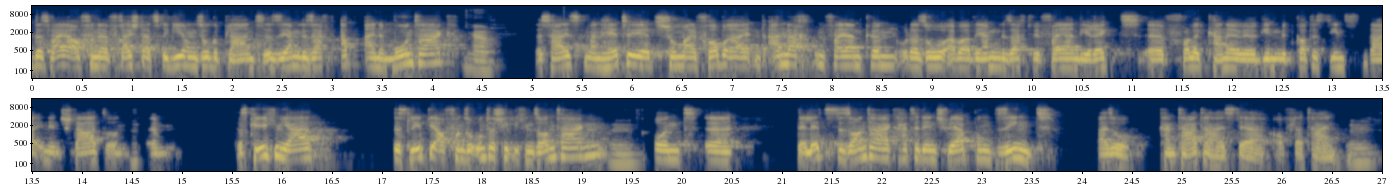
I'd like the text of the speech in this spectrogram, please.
das war ja auch von der Freistaatsregierung so geplant. Sie haben gesagt, ab einem Montag. Ja. Das heißt, man hätte jetzt schon mal vorbereitend Andachten feiern können oder so, aber wir haben gesagt, wir feiern direkt äh, volle Kanne. Wir gehen mit Gottesdiensten da in den Start und ähm, das Kirchenjahr, das lebt ja auch von so unterschiedlichen Sonntagen mhm. und äh, der letzte Sonntag hatte den Schwerpunkt singt, also Kantate heißt der auf Latein. Mhm.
